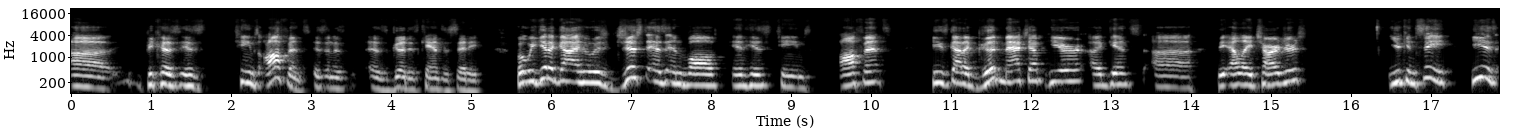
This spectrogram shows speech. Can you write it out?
uh, because his team's offense isn't as, as good as Kansas City, but we get a guy who is just as involved in his team's offense. He's got a good matchup here against uh, the LA Chargers. You can see he has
